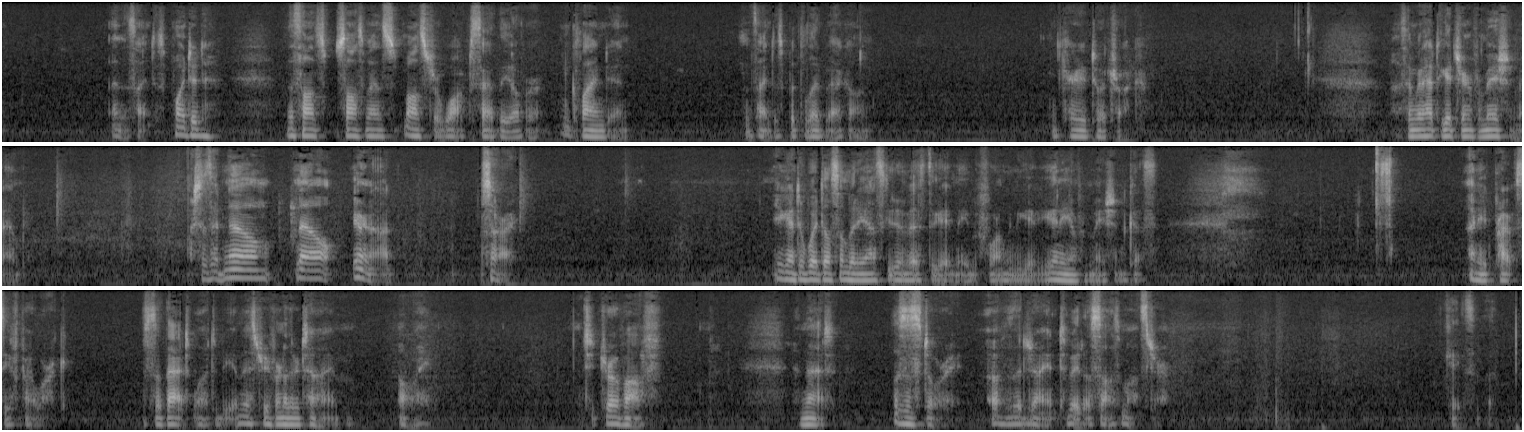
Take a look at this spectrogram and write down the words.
And the scientist pointed. The sauce, sauce monster walked sadly over and climbed in. The scientist put the lid back on and carried it to a truck. I said, I'm going to have to get your information, ma'am. She said, No, no, you're not. Sorry. You're going to wait till somebody asks you to investigate me before I'm going to give you any information because I need privacy for my work. So that will have to be a mystery for another time. Ollie. She drove off. And that was the story of the giant tomato sauce monster. Okay, so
